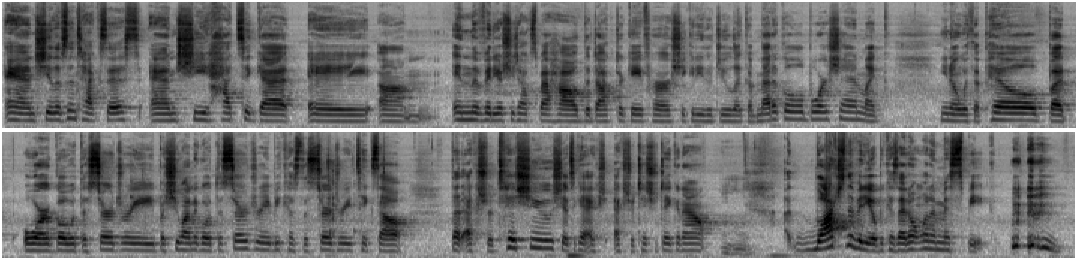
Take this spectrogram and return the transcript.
And she lives in Texas, and she had to get a. Um, in the video, she talks about how the doctor gave her she could either do like a medical abortion, like, you know, with a pill, but or go with the surgery. But she wanted to go with the surgery because the surgery takes out that extra tissue. She had to get extra, extra tissue taken out. Uh, Watch the video because I don't want to misspeak.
